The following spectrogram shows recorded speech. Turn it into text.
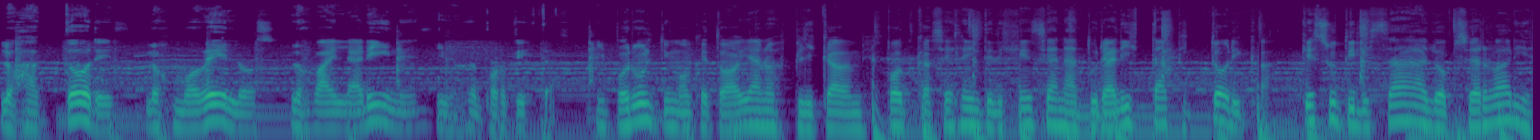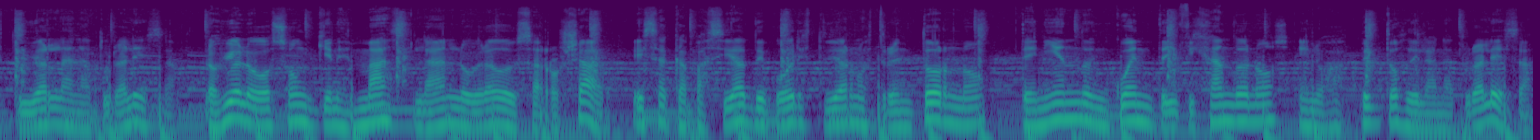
los actores, los modelos, los bailarines y los deportistas. Y por último, que todavía no explicaba en mis podcasts, es la inteligencia naturalista pictórica que es utilizada al observar y estudiar la naturaleza. Los biólogos son quienes más la han logrado desarrollar, esa capacidad de poder estudiar nuestro entorno teniendo en cuenta y fijándonos en los aspectos de la naturaleza.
